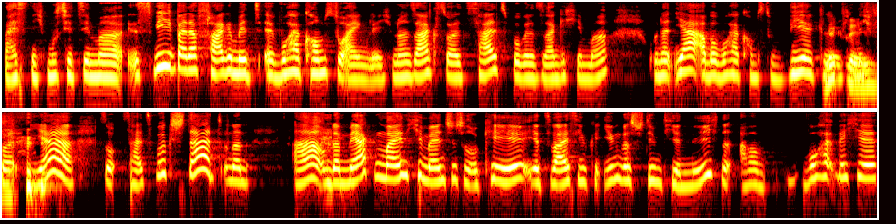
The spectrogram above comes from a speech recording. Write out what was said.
weiß nicht, muss jetzt immer, ist wie bei der Frage mit, äh, woher kommst du eigentlich? Und dann sagst du als Salzburger, das sage ich immer, und dann, ja, aber woher kommst du wirklich? wirklich? War, ja, so, Salzburg Stadt. Und dann, ah, und dann merken manche Menschen schon, okay, jetzt weiß ich, okay, irgendwas stimmt hier nicht, aber woher, welche,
